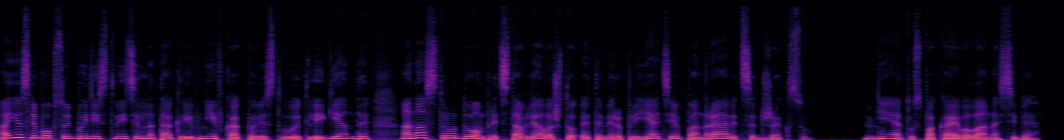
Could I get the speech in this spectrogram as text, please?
а если бог судьбы действительно так ревнив, как повествуют легенды, она с трудом представляла, что это мероприятие понравится Джексу. «Нет», — успокаивала она себя,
